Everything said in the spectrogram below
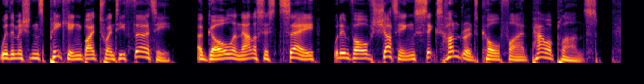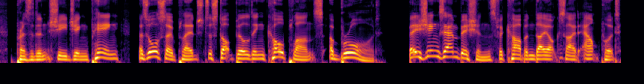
with emissions peaking by 2030, a goal analysts say would involve shutting 600 coal fired power plants. President Xi Jinping has also pledged to stop building coal plants abroad. Beijing's ambitions for carbon dioxide output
